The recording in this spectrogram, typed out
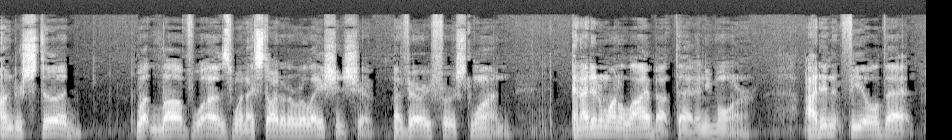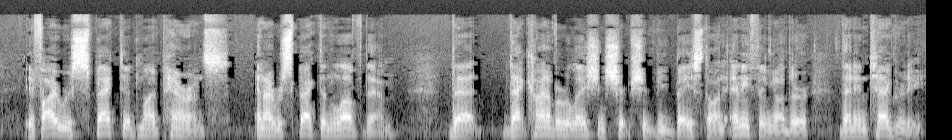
understood what love was when I started a relationship, my very first one. And I didn't want to lie about that anymore. I didn't feel that if I respected my parents and I respect and love them, that that kind of a relationship should be based on anything other than integrity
